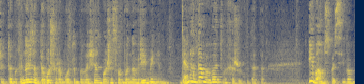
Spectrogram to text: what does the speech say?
это, ну, летом-то больше работы было, сейчас больше свободного времени. Дякую. Иногда, бывает, выхожу куда-то. И вам спасибо.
